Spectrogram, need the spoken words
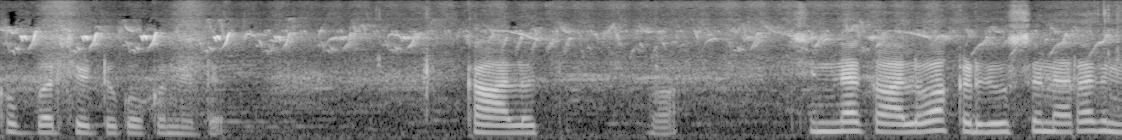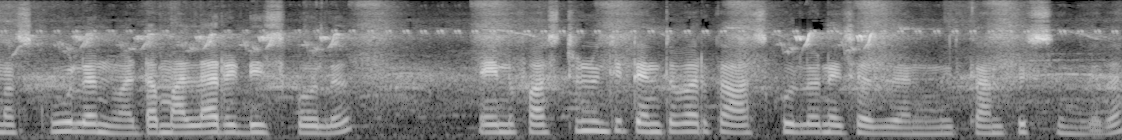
కొబ్బరి చెట్టు కోకోనట్. కాలు చిన్న కాలువ అక్కడ చూస్తున్నారా? అది మా స్కూల్ అనమాట మల్లారెడ్డి స్కూల్. నేను ఫస్ట్ నుంచి టెన్త్ వరకు ఆ స్కూల్లోనే చదివాను మీకు కనిపిస్తుంది కదా?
